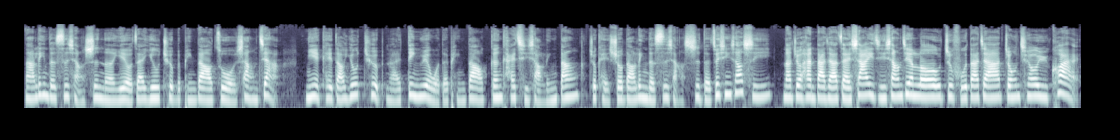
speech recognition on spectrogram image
那 Lynn 的思想室呢，也有在 YouTube 频道做上架。你也可以到 YouTube 来订阅我的频道，跟开启小铃铛，就可以收到令的思想室的最新消息。那就和大家在下一集相见喽！祝福大家中秋愉快，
